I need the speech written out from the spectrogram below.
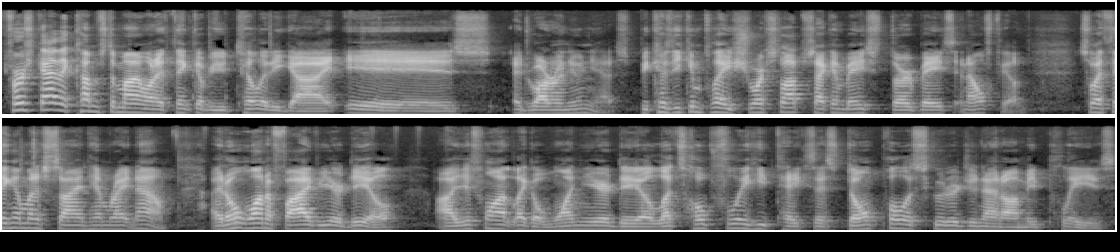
First guy that comes to mind when I think of a utility guy is Eduardo Nunez because he can play shortstop, second base, third base, and outfield. So I think I'm going to sign him right now. I don't want a five-year deal. I just want like a one-year deal. Let's hopefully he takes this. Don't pull a Scooter Gennett on me, please.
